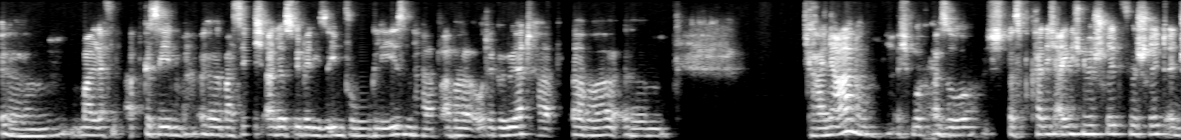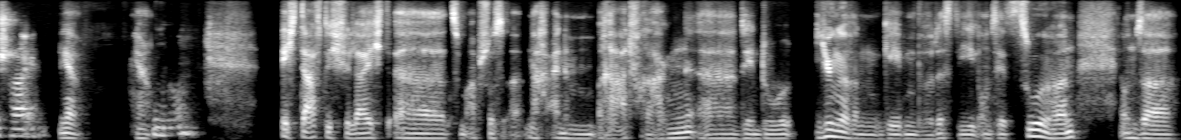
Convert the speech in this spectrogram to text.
Ähm, mal davon abgesehen, äh, was ich alles über diese Impfung gelesen habe aber, oder gehört habe. Aber ähm, keine Ahnung. Ich, also ich, das kann ich eigentlich nur Schritt für Schritt entscheiden. Ja, ja. ja. Ich darf dich vielleicht äh, zum Abschluss äh, nach einem Rat fragen, äh, den du Jüngeren geben würdest, die uns jetzt zuhören. Unser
